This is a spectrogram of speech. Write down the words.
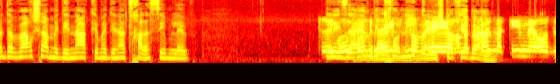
הדבר שהמדינה כמדינה צריכה לשים לב? תראה, קודם כל כדאי לכתוב, אה. הרמטכ"ל מתאים מאוד ל-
